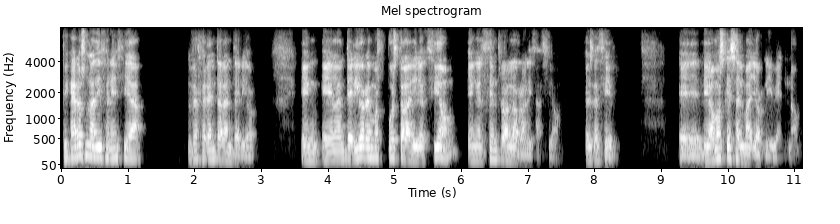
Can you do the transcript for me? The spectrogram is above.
Fijaros una diferencia referente al anterior. En, en el anterior hemos puesto la dirección en el centro de la organización. Es decir, eh, digamos que es el mayor nivel, ¿no?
